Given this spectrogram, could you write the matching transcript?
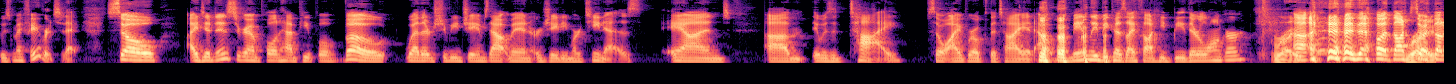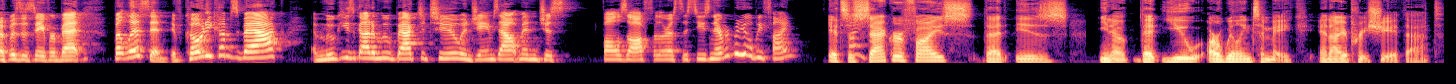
who's my favorite today? So I did an Instagram poll and had people vote whether it should be James Outman or JD Martinez. And um, it was a tie so I broke the tie at Outman, mainly because I thought he'd be there longer. Right. Uh, I thought right. so. I thought it was a safer bet. But listen, if Cody comes back and Mookie's got to move back to two, and James Outman just falls off for the rest of the season, everybody will be fine. It's fine. a sacrifice that is, you know, that you are willing to make, and I appreciate that.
